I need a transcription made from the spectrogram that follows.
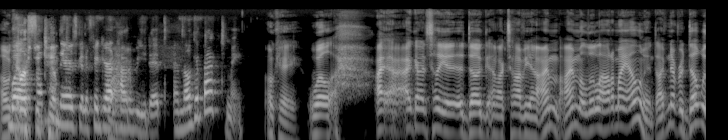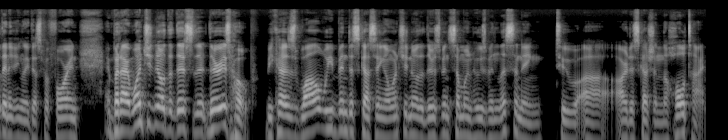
Okay. well First someone attempt. there is going to figure out how to read it and they'll get back to me Okay, well, I I, I got to tell you, Doug and Octavia, I'm I'm a little out of my element. I've never dealt with anything like this before, and but I want you to know that this there, there is hope because while we've been discussing, I want you to know that there's been someone who's been listening to uh, our discussion the whole time.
